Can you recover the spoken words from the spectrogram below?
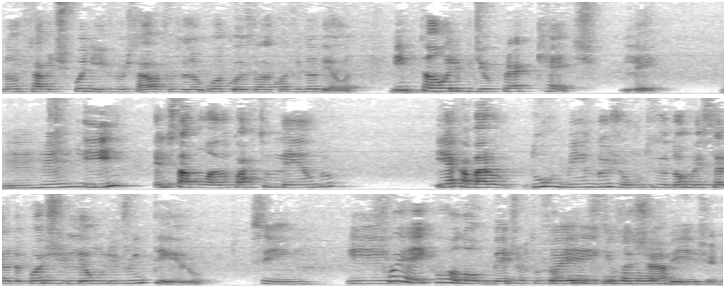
não estava disponível, estava fazendo alguma coisa lá com a vida dela. Então ele pediu pra Cat ler. Uhum. E eles estavam lá no quarto lendo e acabaram dormindo juntos, adormeceram depois de ler um livro inteiro. Sim. E Foi aí que rolou o beijo, eu tô foi aí que rolou já. o beijo.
